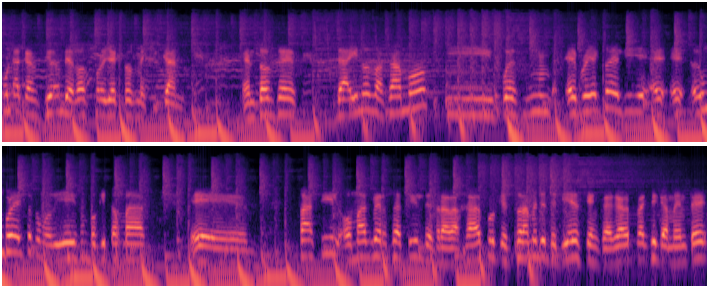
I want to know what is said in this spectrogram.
una canción de dos proyectos mexicanos. Entonces, de ahí nos basamos y pues el proyecto del DJ, eh, eh, un proyecto como DJ es un poquito más eh, fácil o más versátil de trabajar porque solamente te tienes que encargar prácticamente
